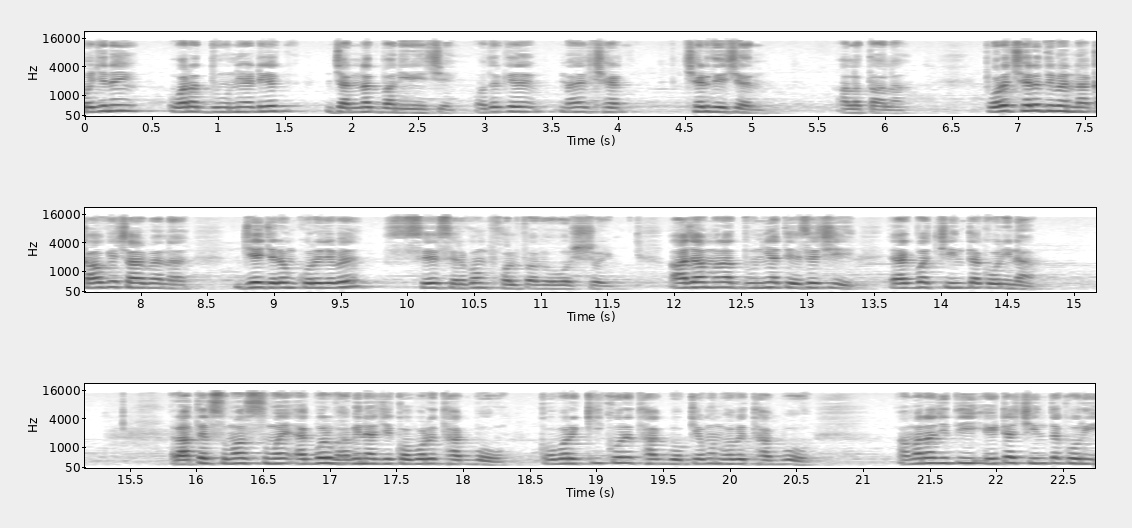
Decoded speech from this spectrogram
ওই জন্যই ওরা দুনিয়াটিকে জান্নাত বানিয়ে নিয়েছে। ওদেরকে মানে ছেড়ে দিয়েছেন আল্লাহ তালা পরে ছেড়ে দিবেন না, কাউকে ছাড়বে না। যে যেরকম করে যাবে, সে সেরকম ফল পাবে অবশ্যই। আজ আমরা দুনিয়াতে এসেছি, একবার চিন্তা করি না। রাতের সময় সময় একবার ভাবি না যে কবরে থাকব, কবরে কি করে থাকব, কেমনভাবে থাকব। আমরা যদি এটা চিন্তা করি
